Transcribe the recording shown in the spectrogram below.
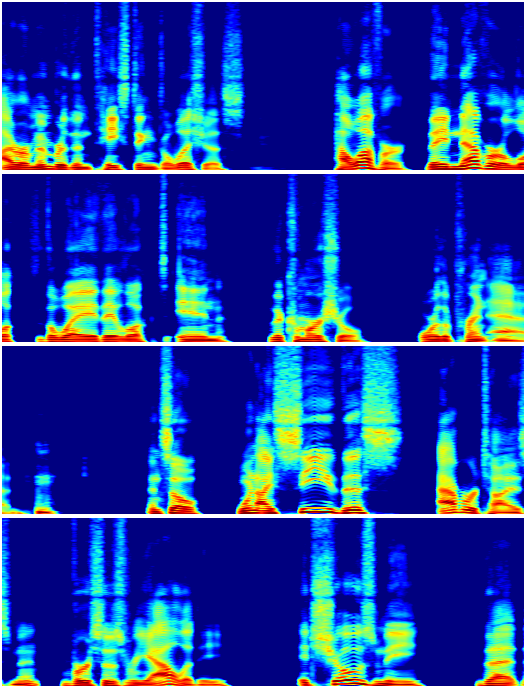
I remember them tasting delicious. However, they never looked the way they looked in the commercial or the print ad. Hmm. And so when I see this advertisement versus reality, it shows me that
